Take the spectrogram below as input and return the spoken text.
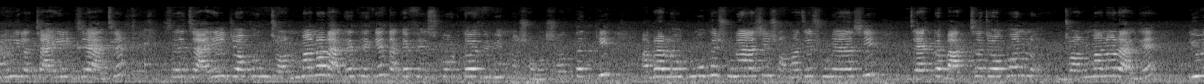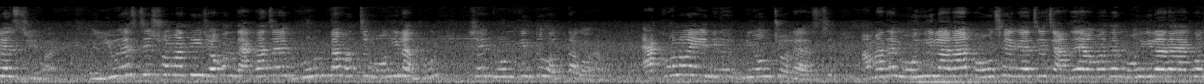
মহিলা চাইল্ড যে আছে, সেই চাইল্ড যখন জন্মানোর আগে থেকে তাকে ফেস করতে হয় বিভিন্ন সমস্যা। অর্থাৎ কি, আমরা লোকমুখে শুনে আসি, সমাজে শুনে আসি যে একটা বাচ্চা যখন জন্মানোর আগে ইউএসজি হয় ওই ইউএসজির সময়তেই যখন দেখা যায় ভ্রূণটা হচ্ছে মহিলা ভ্রূণ, সেই ভ্রূণ কিন্তু হত্যা করা। হয় এখনও এই নিয়ম চলে আসছে। আমাদের মহিলারা পৌঁছে গেছে চাঁদে, আমাদের মহিলারা এখন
